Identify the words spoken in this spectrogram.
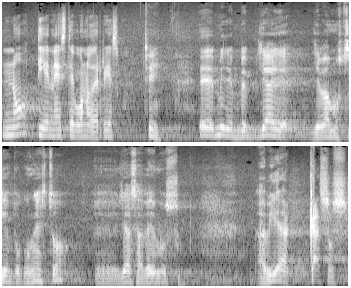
no tiene este bono de riesgo. Sí, miren, ya llevamos tiempo con esto, ya sabemos, había casos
